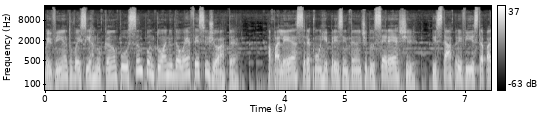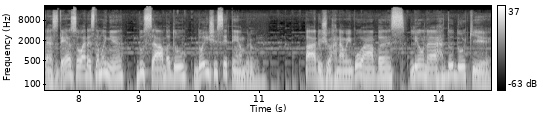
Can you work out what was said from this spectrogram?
O evento vai ser no campo Santo Antônio da UFSJ. A palestra com o representante do Sereste está prevista para as 10 horas da manhã do sábado, 2 de setembro. Para o Jornal em Boabas, Leonardo Duque.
